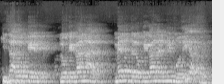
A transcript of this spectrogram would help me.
Quizás lo que, lo que gana, menos de lo que gana el mismo día, pues.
